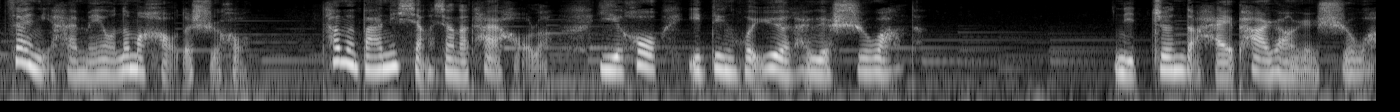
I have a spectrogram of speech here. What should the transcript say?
在你还没有那么好的时候。他们把你想象的太好了，以后一定会越来越失望的。你真的害怕让人失望，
